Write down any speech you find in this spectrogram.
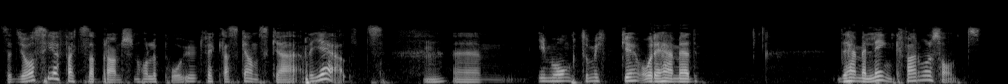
Så att jag ser faktiskt att branschen håller på att utvecklas ganska rejält. Mm. Um, I mångt och mycket och det här med det här med länkfarmar och sånt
